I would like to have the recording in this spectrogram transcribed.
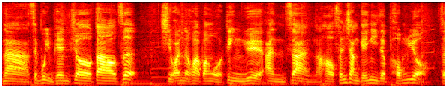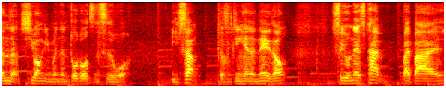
那这部影片就到这，喜欢的话帮我订阅、按赞，然后分享给你的朋友。真的希望你们能多多支持我。以上就是今天的内容，See you next time，拜拜。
